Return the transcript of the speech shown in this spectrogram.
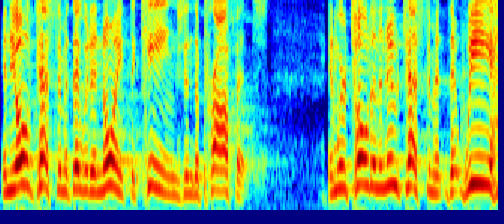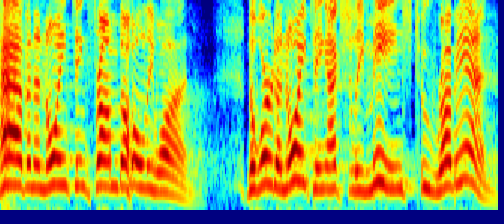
In the Old Testament, they would anoint the kings and the prophets. And we're told in the New Testament that we have an anointing from the Holy One. The word anointing actually means to rub in.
